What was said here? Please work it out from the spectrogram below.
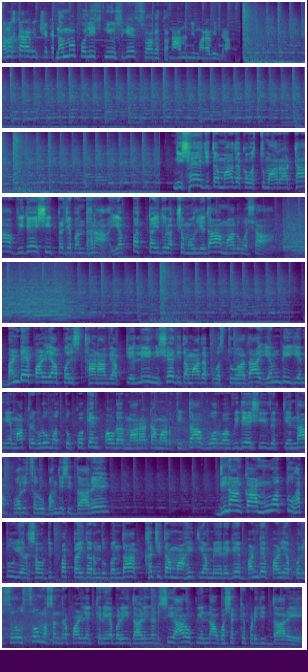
ನಮಸ್ಕಾರ ವೀಕ್ಷಕ ನಮ್ಮ ಪೊಲೀಸ್ ನ್ಯೂಸ್ಗೆ ಸ್ವಾಗತ. ನಾನು ನಿಮ್ಮ ರವೀಂದ್ರ. ನಿಷೇಧಿತ ಮಾದಕ ವಸ್ತು ಮಾರಾಟ ವಿದೇಶಿ ಪ್ರಜೆ ಬಂಧನ ಎಪ್ಪತ್ತೈದು ಲಕ್ಷ ಮೌಲ್ಯದ ಮಾಲು ವಶ ಬಂಡೇಪಾಳ್ಯ ಪೊಲೀಸ್ ಠಾಣಾ ವ್ಯಾಪ್ತಿಯಲ್ಲಿ ನಿಷೇಧಿತ ಮಾದಕ ವಸ್ತುವಾದ ಎಂಡಿಎಂಎ ಮಾತ್ರೆಗಳು ಮತ್ತು ಕೊಕೆನ್ ಪೌಡರ್ ಮಾರಾಟ ಮಾಡುತ್ತಿದ್ದ ಓರ್ವ ವಿದೇಶಿ ವ್ಯಕ್ತಿಯನ್ನ ಪೊಲೀಸರು ಬಂಧಿಸಿದ್ದಾರೆ. ದಿನಾಂಕ ಮೂವತ್ತು ಹತ್ತು ಎರಡು ಸಾವಿರದ ಇಪ್ಪತ್ತೈದರಂದು ಬಂದ ಖಚಿತ ಮಾಹಿತಿಯ ಮೇರೆಗೆ ಬಂಡೆಪಾಳ್ಯ ಪೊಲೀಸರು ಸೋಮಸಂದ್ರಪಾಳ್ಯ ಕೆರೆಯ ಬಳಿ ದಾಳಿ ನಡೆಸಿ ಆರೋಪಿಯನ್ನ ವಶಕ್ಕೆ ಪಡೆದಿದ್ದಾರೆ.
